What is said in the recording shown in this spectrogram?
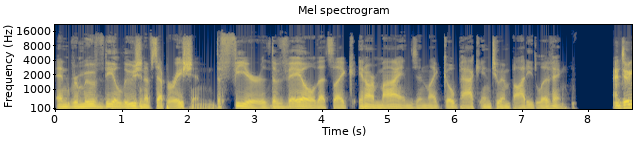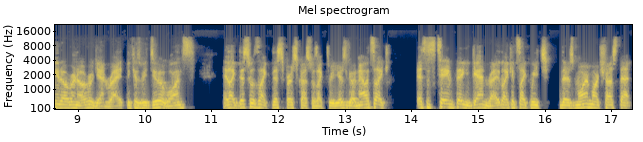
and remove the illusion of separation, the fear, the veil that's like in our minds and like go back into embodied living. And doing it over and over again, right? Because we do it once and like this was like this first quest was like three years ago. Now it's like it's the same thing again, right? Like it's like we there's more and more trust that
